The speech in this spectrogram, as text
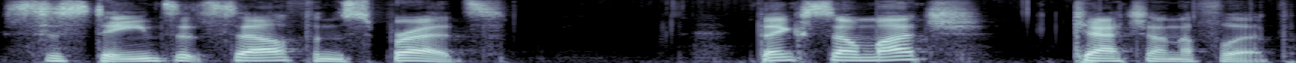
sustains itself and spreads. Thanks so much. Catch you on the flip.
